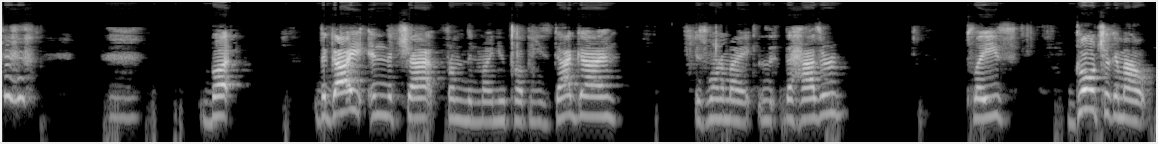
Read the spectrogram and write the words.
but the guy in the chat from the, my new puppies, that guy is one of my the hazard plays. Go check him out.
